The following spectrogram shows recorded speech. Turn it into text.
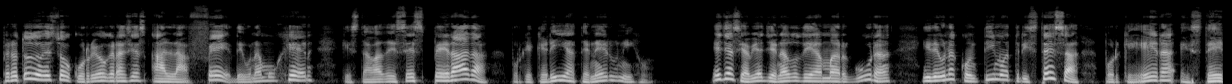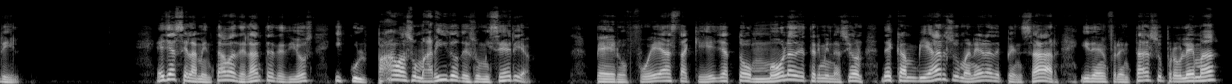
Pero todo esto ocurrió gracias a la fe de una mujer que estaba desesperada porque quería tener un hijo. Ella se había llenado de amargura y de una continua tristeza porque era estéril. Ella se lamentaba delante de Dios y culpaba a su marido de su miseria. Pero fue hasta que ella tomó la determinación de cambiar su manera de pensar y de enfrentar su problema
